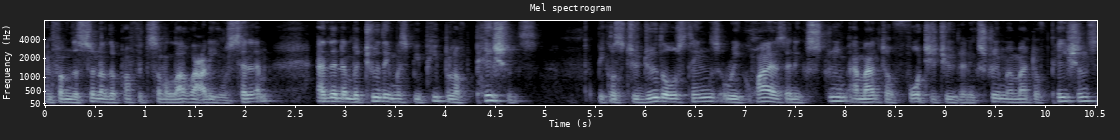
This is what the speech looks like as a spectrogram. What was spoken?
and from the Sunnah of the Prophet. And then number two, they must be people of patience because to do those things requires an extreme amount of fortitude, an extreme amount of patience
